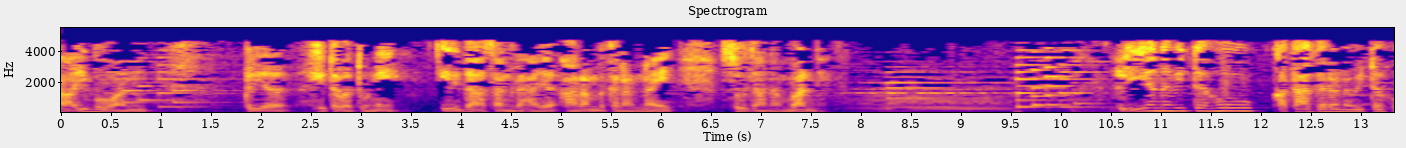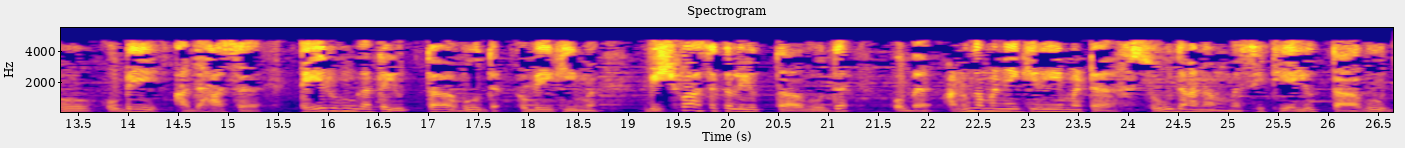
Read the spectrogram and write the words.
ආයුබෝවන් ප්‍රිය හිතවතුනි ඉරිදා සංග්‍රහය ආරම්භ කරන්නයි සූදානම් වන්නේ. ලියන විට හෝ කතා කරන විට හෝ ඔබේ අදහස තේරුම් ගත යුත්තා වූද? ඔබේ කීම විශ්වාස කළ යුත්තා වූද? ඔබ අනුගමනය කිරීමට සූදානම්ව සිටිය යුත්තා වූද?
